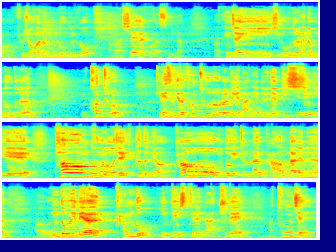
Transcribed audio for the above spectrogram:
어, 교정하는 운동들도 아마 실행할 것 같습니다. 어, 굉장히 지금 오늘 하는 운동들은 컨트롤 계속해서 컨트롤을 되게 많이 해야 돼요. 왜냐면 비시즌기에 파워 운동은 어제 했거든요. 파워 운동이 끝난 다음 날에는 어, 운동에 대한 강도, 인텐시티는 낮추되 어, 통제,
